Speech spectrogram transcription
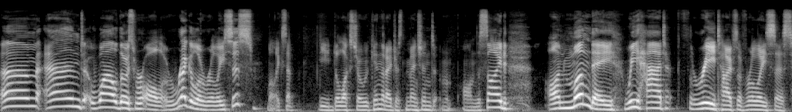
Um, and while those were all regular releases, well, except the deluxe Chogokin that I just mentioned um, on the side, on Monday we had three types of releases.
